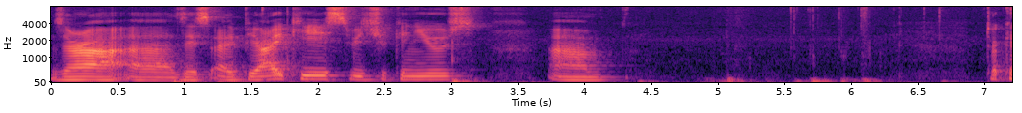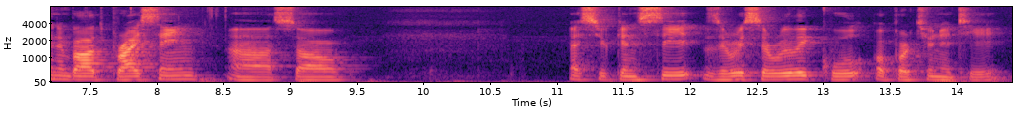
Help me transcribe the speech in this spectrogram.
There are uh, these API keys which you can use. Um, talking about pricing, uh, so as you can see, there is a really cool opportunity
